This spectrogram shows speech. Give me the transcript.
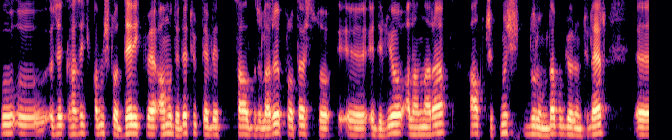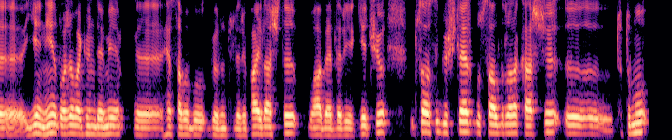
Bu e, özellikle Hazreti Kamışlo, Derik ve Amude'de Türk devlet saldırıları protesto e, ediliyor. Alanlara halk çıkmış durumda bu görüntüler e, yeni Rojava gündemi e, hesabı bu görüntüleri paylaştı. Bu haberleri geçiyor. Uluslararası güçler bu saldırılara karşı e, tutumu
